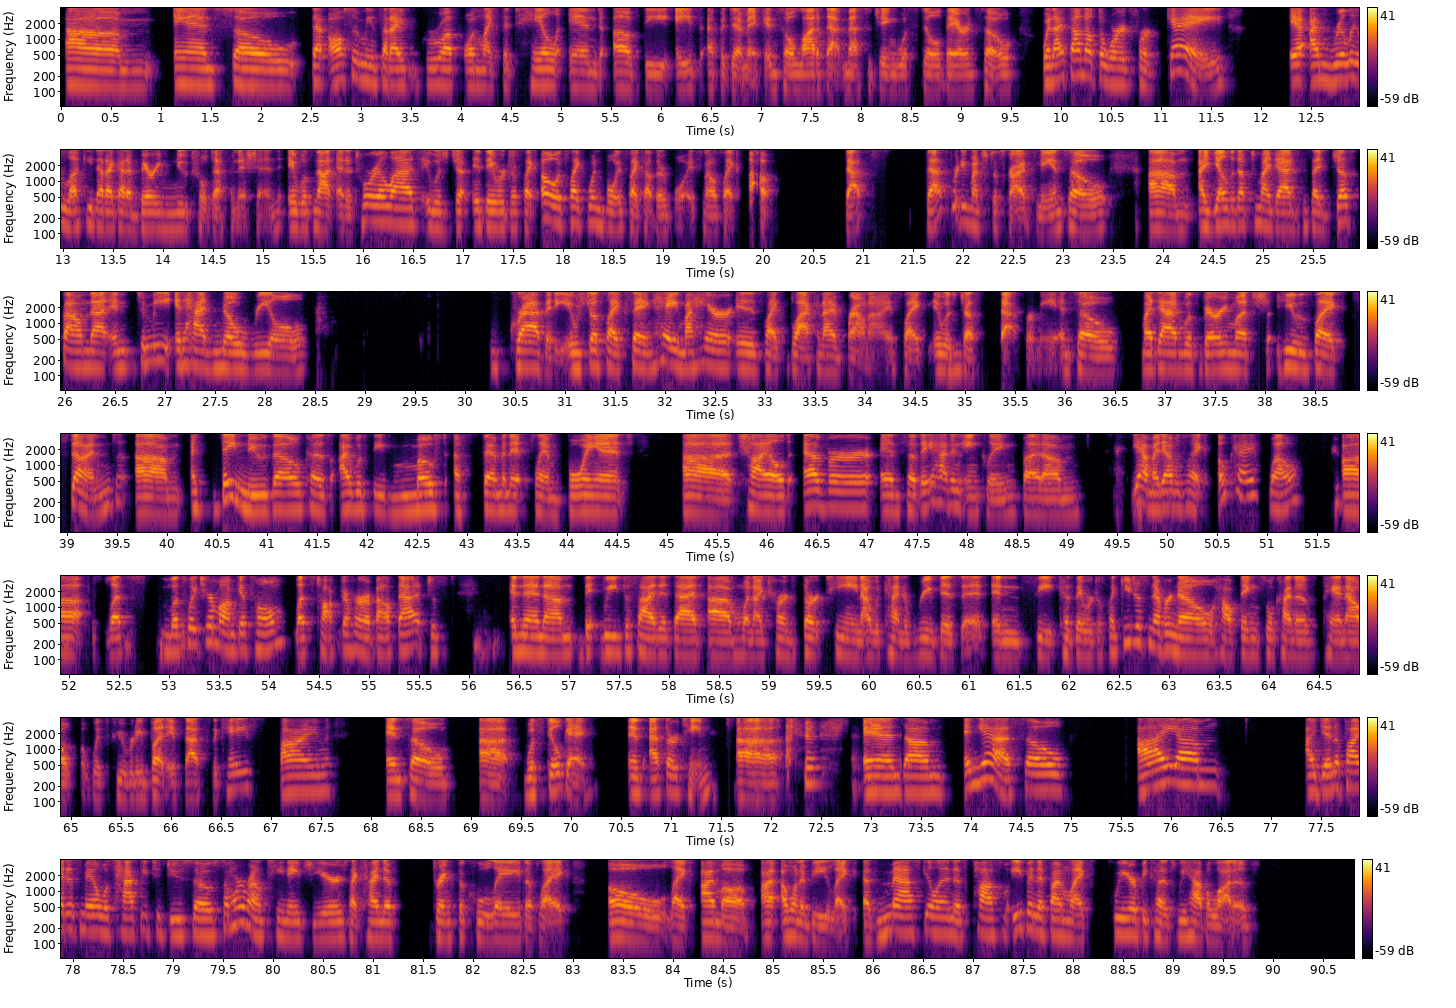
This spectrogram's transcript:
Um, and so that also means that I grew up on like the tail end of the AIDS epidemic. And so a lot of that messaging was still there. And so when I found out the word for gay, I'm really lucky that I got a very neutral definition. It was not editorialized. It was just, they were just like, oh, it's like when boys like other boys. And I was like, oh, that's, that pretty much describes me. And so um, I yelled it up to my dad because I just found that. And to me, it had no real gravity. It was just like saying, Hey, my hair is like black and I have brown eyes. Like it was just that for me. And so my dad was very much, he was like stunned. Um, I, they knew though, because I was the most effeminate, flamboyant uh, child ever. And so they had an inkling. But um, yeah, my dad was like, okay, well, uh, let's let's wait till your mom gets home. Let's talk to her about that. Just and then um, th- we decided that um, when I turned 13, I would kind of revisit and see because they were just like, you just never know how things will kind of pan out with puberty. But if that's the case, fine. And so uh, was still gay and at 13. Uh, and um, and yeah, so I um, identified as male, was happy to do so. Somewhere around teenage years, I kind of drank the Kool-Aid of like, oh, like I'm a, I, I want to be like as masculine as possible, even if I'm like queer, because we have a lot of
